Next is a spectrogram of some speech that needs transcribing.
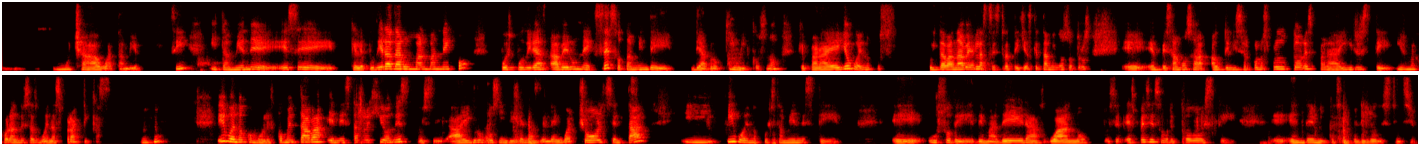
mucha agua también, ¿sí? Y también eh, ese que le pudiera dar un mal manejo, pues pudiera haber un exceso también de, agroquímicos, ¿no? Que para ello, bueno, pues ahorita van a ver las estrategias que también nosotros eh, empezamos a, utilizar con los productores para ir, este, ir mejorando esas buenas prácticas. Y bueno, como les comentaba, en estas regiones pues hay grupos indígenas de lengua chol, central y, bueno, pues también este eh, uso de, de maderas, guano, pues especies sobre todo este, eh, endémicas en peligro de extinción.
